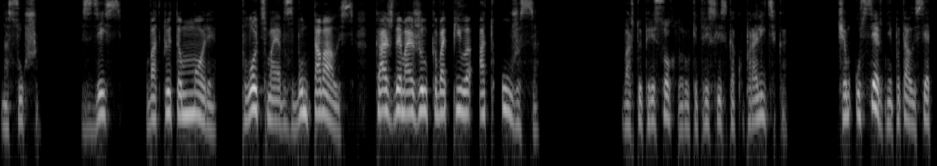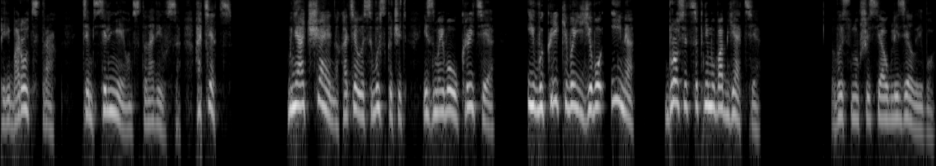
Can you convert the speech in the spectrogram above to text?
на суше. Здесь, в открытом море, плоть моя взбунтовалась, каждая моя жилка вопила от ужаса. Во рту пересохло, руки тряслись, как у паралитика. Чем усерднее пыталась я перебороть страх, тем сильнее он становился. «Отец!» Мне отчаянно хотелось выскочить из моего укрытия и, выкрикивая его имя, броситься к нему в объятия. Высунувшись, я углядела его.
